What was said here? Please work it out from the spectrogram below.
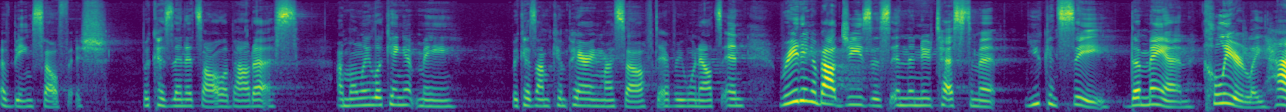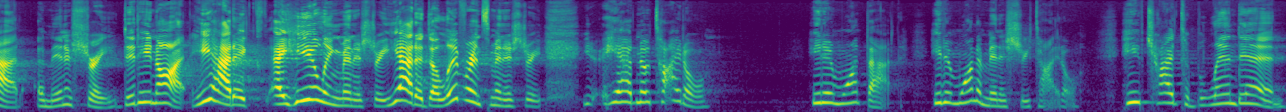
of being selfish because then it's all about us. I'm only looking at me because I'm comparing myself to everyone else. And reading about Jesus in the New Testament, you can see the man clearly had a ministry. Did he not? He had a, a healing ministry, he had a deliverance ministry. He had no title. He didn't want that. He didn't want a ministry title. He tried to blend in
